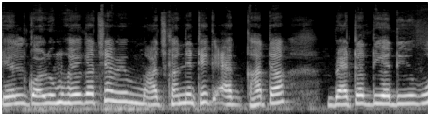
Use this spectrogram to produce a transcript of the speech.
তেল গরম হয়ে গেছে আমি মাঝখানে ঠিক এক ঘাটা ব্যাটার দিয়ে দেবো।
